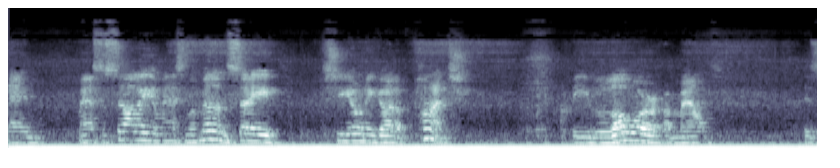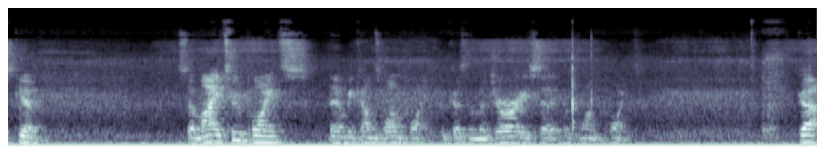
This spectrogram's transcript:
and Sully and Master McMillan say she only got a punch, the lower amount is given. So my two points then becomes one point because the majority said it was one point. Go.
